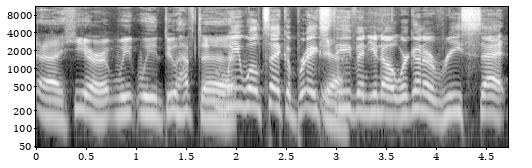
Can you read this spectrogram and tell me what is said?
uh, here. We we do have to. we will take a break, Yeah. Stephen. You know, we're going to reset.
